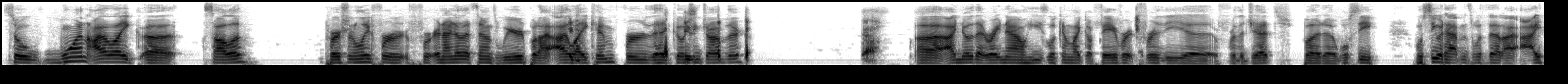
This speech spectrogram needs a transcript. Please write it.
So one, I like uh, Saleh personally for for, and I know that sounds weird, but I, I like him for the head coaching job there. Yeah. Uh, I know that right now he's looking like a favorite for the uh, for the Jets, but uh, we'll see. We'll see what happens with that. I, I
